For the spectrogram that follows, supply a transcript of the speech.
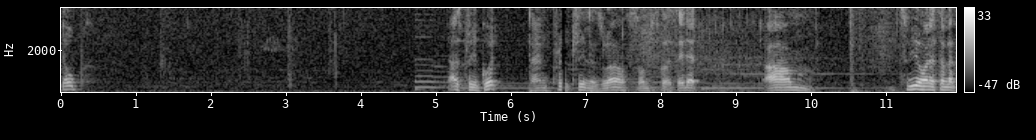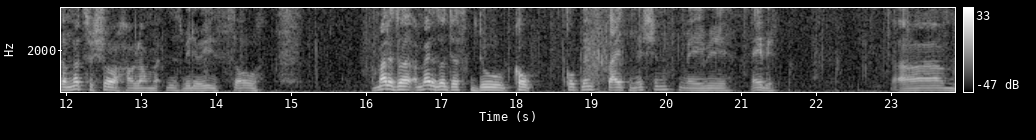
Dope. That was pretty good and pretty clean as well. So I'm just gonna say that. Um, to be honest, I'm like I'm not too sure how long my, this video is, so I might as well I might as well just do Cop Copeland's side mission, maybe maybe. Um,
